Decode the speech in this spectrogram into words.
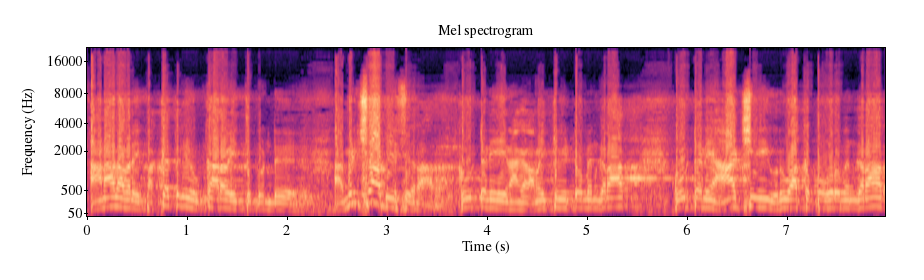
ஆனால் அவரை பக்கத்திலே உட்கார வைத்துக் கொண்டு அமித்ஷா பேசுகிறார். கூட்டணியை நாங்கள் அமைத்து விட்டோம் என்கிறார். கூட்டணி ஆட்சியை உருவாக்கப் போகிறோம் என்கிறார்.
